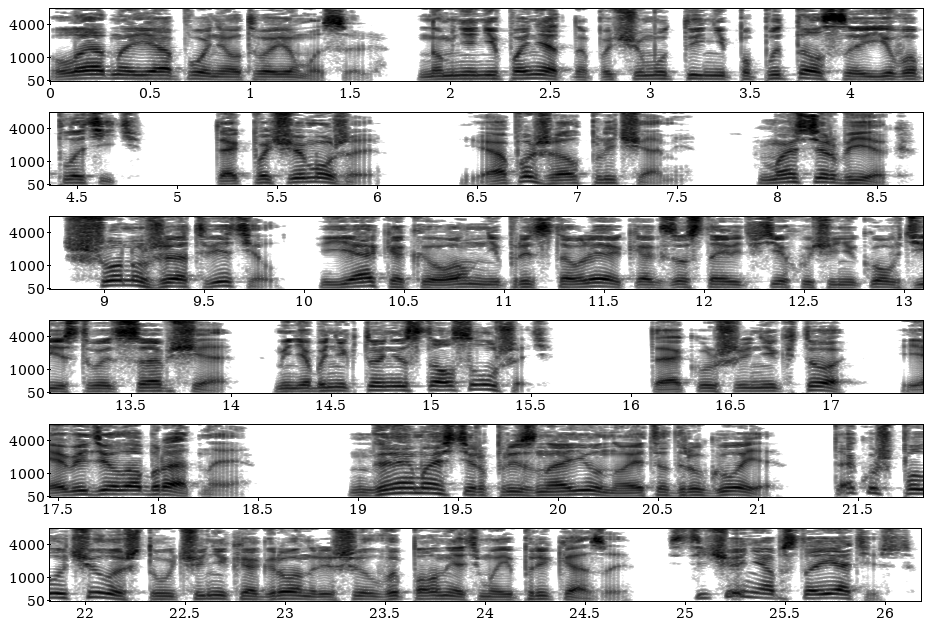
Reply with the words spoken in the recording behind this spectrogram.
«Ладно, я понял твою мысль. Но мне непонятно, почему ты не попытался ее воплотить». «Так почему же?» Я пожал плечами. «Мастер Бьек, Шон уже ответил. Я, как и он, не представляю, как заставить всех учеников действовать сообща. Меня бы никто не стал слушать». «Так уж и никто. Я видел обратное». «Да, мастер, признаю, но это другое. Так уж получилось, что ученик Агрон решил выполнять мои приказы. Стечение обстоятельств.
